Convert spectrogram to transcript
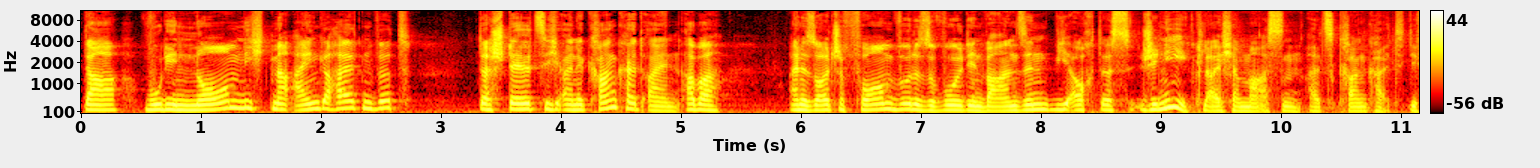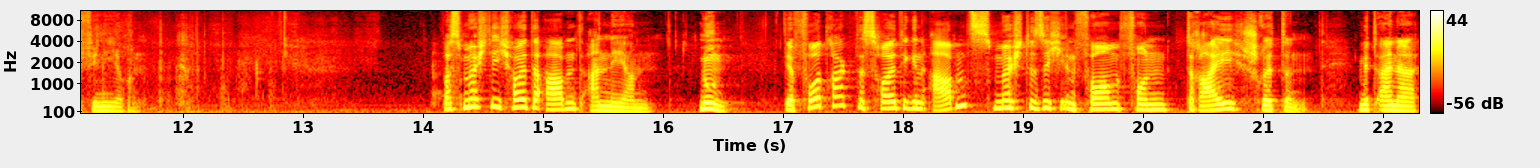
Da, wo die Norm nicht mehr eingehalten wird, da stellt sich eine Krankheit ein. Aber eine solche Form würde sowohl den Wahnsinn wie auch das Genie gleichermaßen als Krankheit definieren. Was möchte ich heute Abend annähern? Nun, der Vortrag des heutigen Abends möchte sich in Form von drei Schritten mit einer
